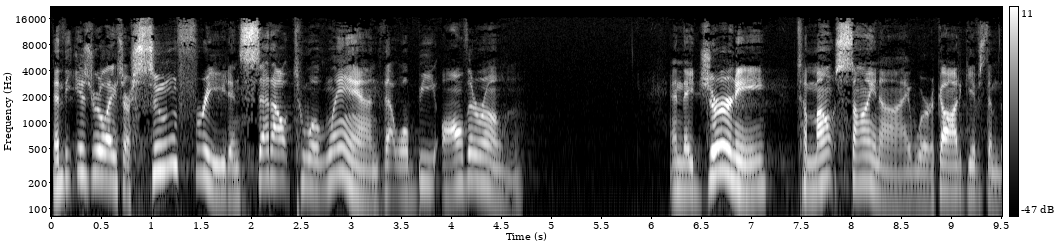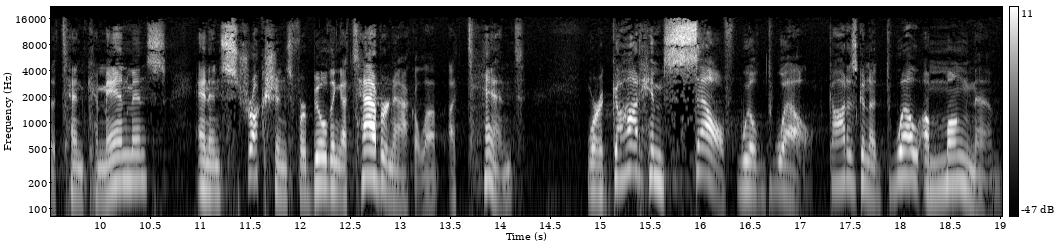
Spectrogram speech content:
Then the Israelites are soon freed and set out to a land that will be all their own. And they journey to Mount Sinai, where God gives them the Ten Commandments and instructions for building a tabernacle, a, a tent, where God Himself will dwell. God is going to dwell among them.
